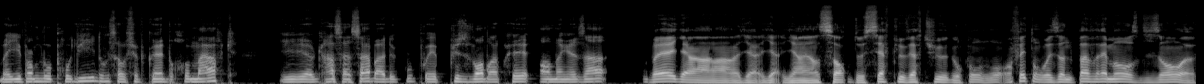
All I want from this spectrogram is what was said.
bah, ils vendent vos produits, donc ça vous fait connaître votre marque. Et grâce à ça, bah, du coup, vous pouvez plus vendre après en magasin. Ouais, il y, a y, a, y a un sorte de cercle vertueux. Donc, en fait, on ne raisonne pas vraiment en se disant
